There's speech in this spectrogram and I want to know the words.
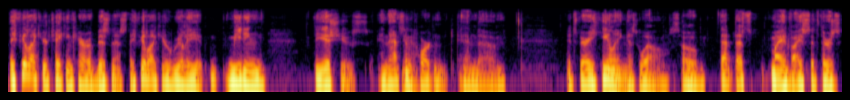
They feel like you're taking care of business. They feel like you're really meeting the issues, and that's important. And um, it's very healing as well. So that that's my advice. If there's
